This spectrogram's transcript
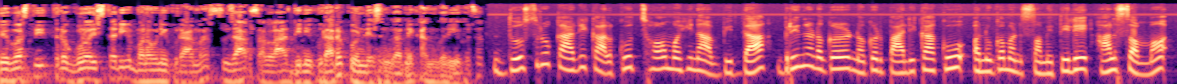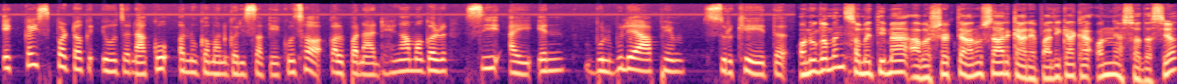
व्यवस्थित र गुणस्तरीय बनाउने कुरामा सुझाव सल्लाह दिने कुरा र कोर्डिनेसन गर्ने काम गरिएको छ। दोस्रो कार्यकालको छ महिना बित्दा वीरेन्द्रनगर नगरपालिकाको अनुगमन समितिले हालसम्म एक्काइस पटक योजनाको अनुगमन गरिसकेको छ। कल्पना ढेङ्गा मगर सिआइएन बुलबुले आफेम सुर्खेत। अनुगमन समितिमा आवश्यकता अनुसार कार्यपालिकाका अन्य सदस्य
